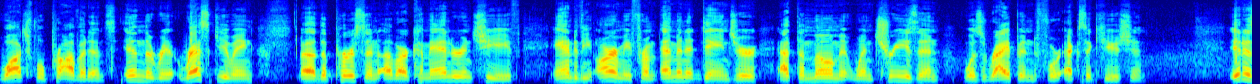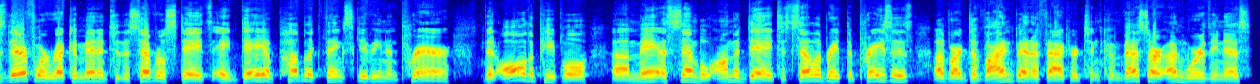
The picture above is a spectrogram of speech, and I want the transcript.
watchful providence in the re- rescuing uh, the person of our commander in chief and the army from imminent danger at the moment when treason was ripened for execution. It is therefore recommended to the several states a day of public thanksgiving and prayer that all the people uh, may assemble on the day to celebrate the praises of our divine benefactor, to confess our unworthiness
